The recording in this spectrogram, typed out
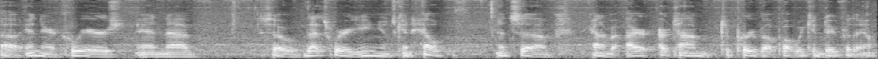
uh, in their careers. And uh, so that's where unions can help. It's uh, kind of our, our time to prove up what we can do for them.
